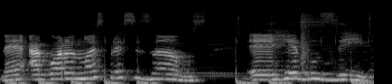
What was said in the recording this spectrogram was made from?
Né? Agora, nós precisamos é, reduzir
